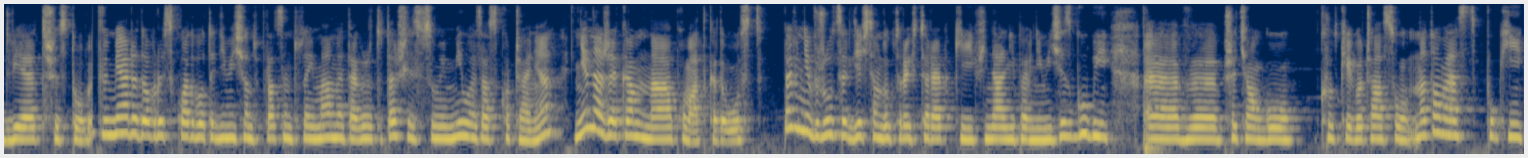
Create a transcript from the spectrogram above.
2-3 stówy. W miarę dobry skład, bo te 90% tutaj mamy, także to też jest w sumie miłe zaskoczenie. Nie narzekam na pomadkę do ust. Pewnie wrzucę gdzieś tam do którejś torebki, finalnie pewnie mi się zgubi e, w przeciągu krótkiego czasu. Natomiast póki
